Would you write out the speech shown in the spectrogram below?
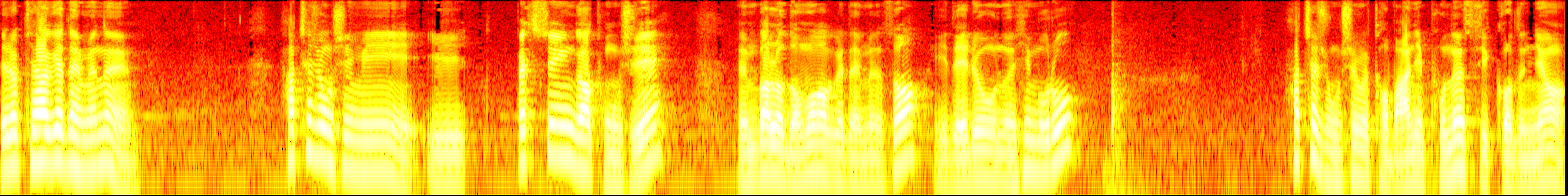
이렇게 하게 되면은 하체 중심이 이 백스윙과 동시에 왼발로 넘어가게 되면서 이 내려오는 힘으로 하체 중심을 더 많이 보낼 수 있거든요.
